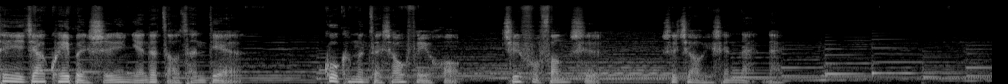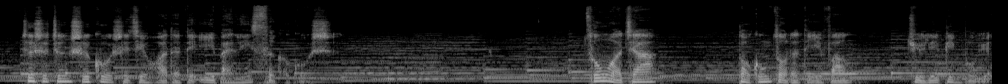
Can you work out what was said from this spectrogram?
这一家亏本十余年的早餐店，顾客们在消费后，支付方式是叫一声“奶奶”。这是真实故事计划的第一百零四个故事。从我家到工作的地方，距离并不远，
